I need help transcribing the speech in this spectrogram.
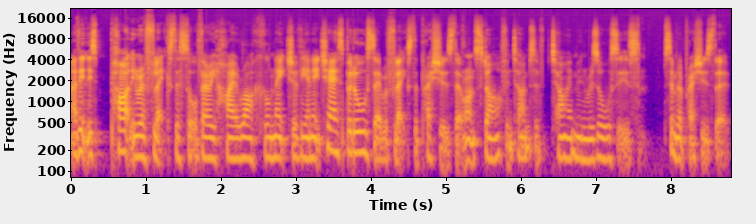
I think this partly reflects the sort of very hierarchical nature of the NHS, but also reflects the pressures that are on staff in terms of time and resources. Similar pressures that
